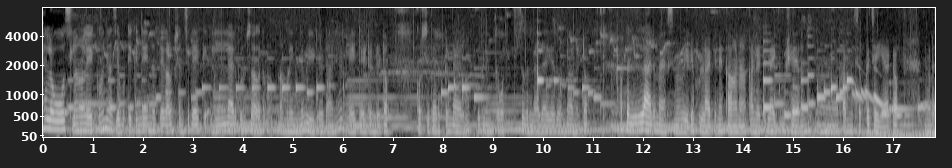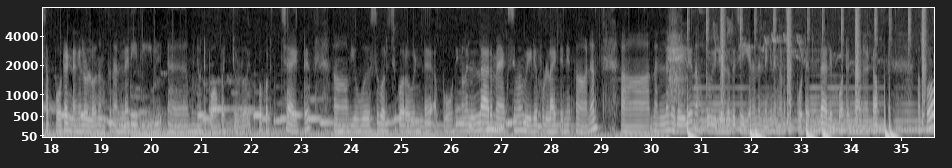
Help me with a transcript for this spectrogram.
Hello അസ്സാം വലൈക്കും നാസിയ ബുട്ടിക്കിന്റെ ഇന്നത്തെ കളക്ഷൻസിലേക്ക് എല്ലാവർക്കും സ്വാഗതം. അപ്പോൾ നമ്മൾ ഇന്ന് വീഡിയോ ഇടാൻ ലേറ്റ് ആയിട്ടുണ്ട് കേട്ടോ കുറച്ച് തിരക്കുണ്ടായിരുന്നു. പിന്നെ നിങ്ങൾക്ക് കുറച്ച് സുഖമില്ലാതായി അതുകൊണ്ടാണ് കേട്ടോ അപ്പോൾ എല്ലാവരും മാക്സിമം വീഡിയോ ഫുള്ളായിട്ട് തന്നെ കാണാം. കണ്ടിട്ട് ലൈക്കും ഷെയറും കമൻസ് ചെയ്യുക കേട്ടോ. നിങ്ങളുടെ സപ്പോർട്ട് ഉണ്ടെങ്കിലുള്ളൂ. നമുക്ക് നല്ല രീതിയിൽ മുന്നോട്ട് പോകാൻ പറ്റുള്ളൂ. ഇപ്പോൾ കുറച്ചായിട്ട് വ്യൂവേഴ്സ് കുറച്ച് കുറവുണ്ട്. അപ്പോൾ നിങ്ങളെല്ലാവരും മാക്സിമം വീഡിയോ ഫുള്ളായിട്ട് തന്നെ കാണാം നല്ല നിലയിൽ നമുക്ക് വീഡിയോസൊക്കെ ചെയ്യണമെന്നുണ്ടെങ്കിൽ നിങ്ങളുടെ സപ്പോർട്ട് എന്തായാലും ഇമ്പോർട്ടന്റ് ആണ് കേട്ടോ. അപ്പോൾ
